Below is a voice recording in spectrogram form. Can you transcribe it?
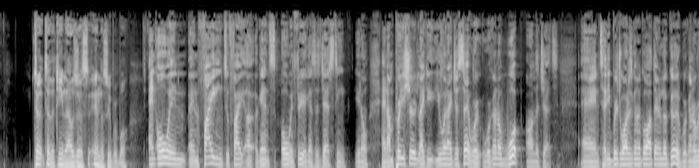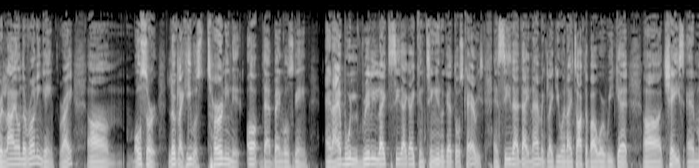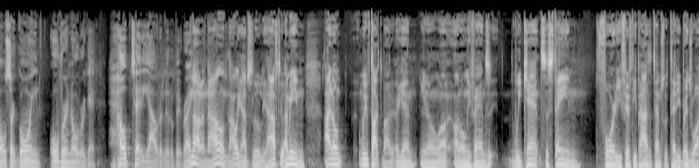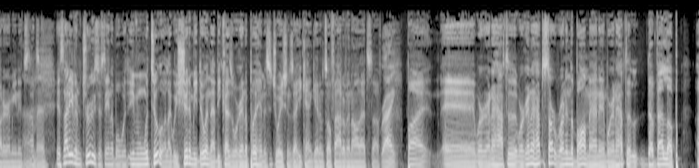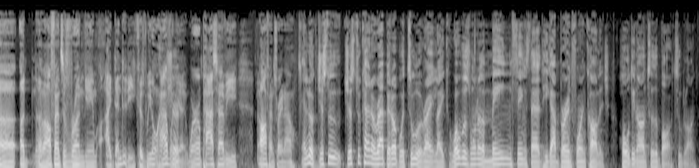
To to the team that was just in the Super Bowl. And Owen and fighting to fight uh, against Owen three against the Jets team, you know. And I'm pretty sure, like you, you and I just said, we're we're gonna whoop on the Jets, and Teddy Bridgewater is gonna go out there and look good. We're gonna rely on the running game, right? Um, Mostert looked like he was turning it up that Bengals game. And I would really like to see that guy continue to get those carries and see that dynamic like you and I talked about where we get uh, Chase and Mostert going over and over again. Help Teddy out a little bit, right? No, now now we absolutely have to. I mean, I don't. We've talked about it again. You know, uh, on OnlyFans, we can't sustain 40, 50 pass attempts with Teddy Bridgewater. I mean, it's Ah, it's, it's not even truly sustainable with even with Tua. Like we shouldn't be doing that because we're going to put him in situations that he can't get himself out of and all that stuff. Right. But uh, we're gonna have to we're gonna have to start running the ball, man, and we're gonna have to develop uh, a, an offensive run game identity because we don't have Sure. one yet. We're a pass heavy offense right now. And look, just to just to kind of wrap it up with Tua, right? Like, what was one of the main things that he got burned for in college? Holding on to the ball too long,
